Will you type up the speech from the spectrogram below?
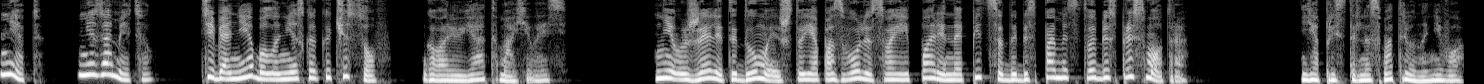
нет, не заметил. Тебя не было несколько часов», — говорю я, отмахиваясь. Неужели ты думаешь, что я позволю своей паре напиться до беспамятства без присмотра? Я пристально смотрю на него.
